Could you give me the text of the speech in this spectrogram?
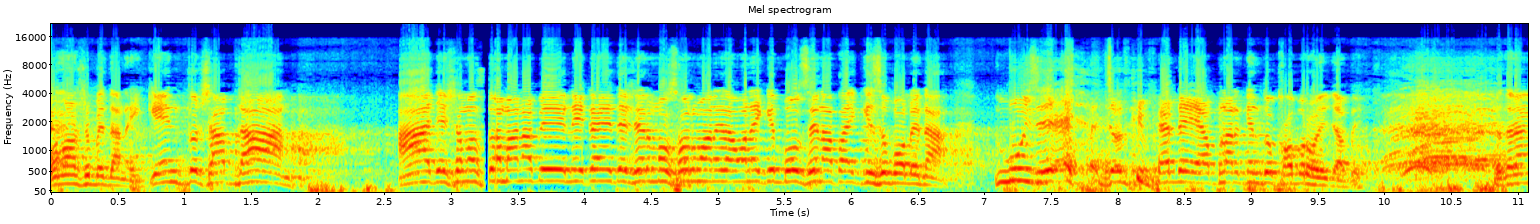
কোনো অসুবিধা নেই, কিন্তু সাবধান। আজ এ সমস্ত মানাবেন এটা দেশের মুসলমানেরা অনেকে বোঝে না, তাই কিছু বলে না। বুঝে যদি ফেলে, আপনার কিন্তু খবর হয়ে যাবে। সুতরাং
